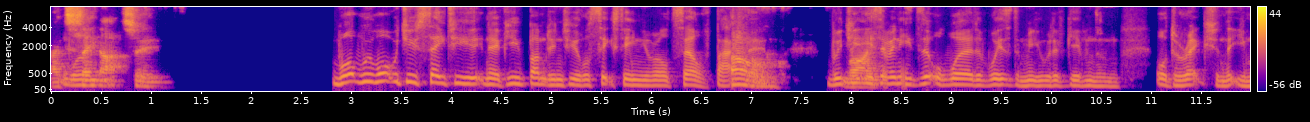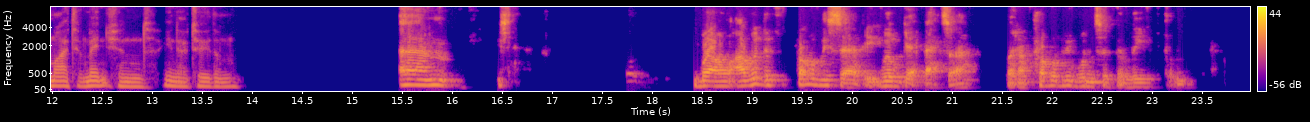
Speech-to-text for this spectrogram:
I'd Well- say that too. what what would you say to you, you know, if you bumped into your 16 year old self back then? Would you, is there any little word of wisdom you would have given them or direction that you might have mentioned, you know, to them? Um, well, I would have probably said it will get better, but I probably wouldn't have believed them.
